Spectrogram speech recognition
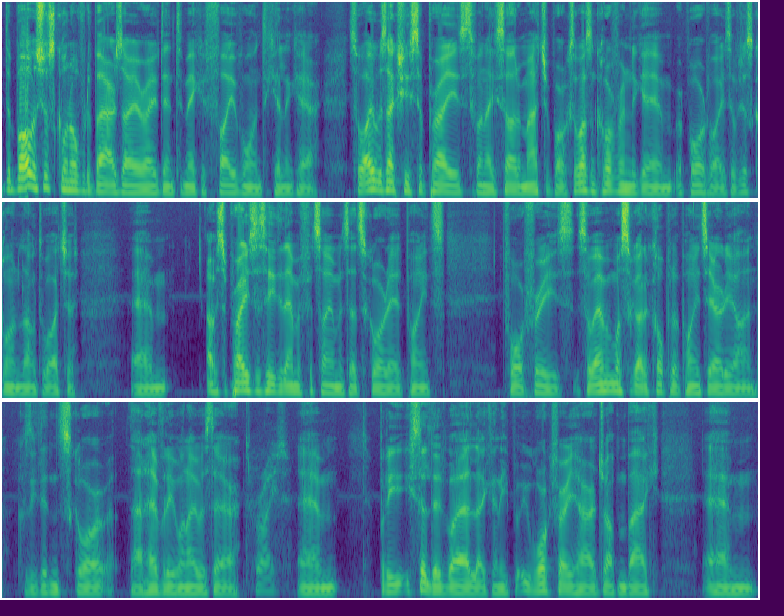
the ball was just going over the bar as I arrived in to make it 5 1 to Killinkere. So I was actually surprised when I saw the match report because I wasn't covering the game report wise, I was just going along to watch it. Um, I was surprised to see that Emma Fitzsimons had scored eight points, four frees. So Emma must have got a couple of points early on because he didn't score that heavily when I was there. Right. Um, but he, he still did well, like, and he, he worked very hard, dropping back. Um,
